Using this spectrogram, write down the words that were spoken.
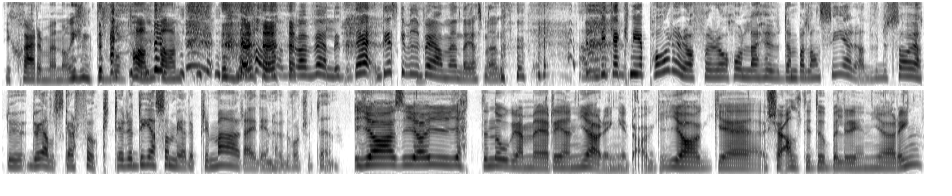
i skärmen och inte på pannan. ja, det, var väldigt, det, det ska vi börja använda, Jasmin. Vilka knep har du då för att hålla huden balanserad? För du sa ju att du, du älskar fukt. Är det det som är det primära i din hudvårdsrutin? Ja, alltså jag är ju jättenoggrann med rengöring idag. Jag eh, kör alltid dubbelrengöring.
